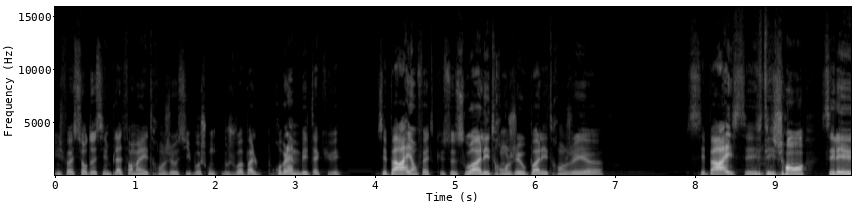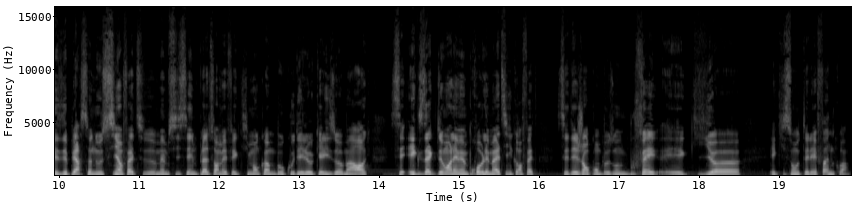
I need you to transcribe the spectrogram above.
Une fois sur deux, c'est une plateforme à l'étranger aussi. Bon, je, vois pas le problème, BetaQV. C'est pareil en fait, que ce soit à l'étranger ou pas à l'étranger. Euh, c'est pareil, c'est des gens, c'est des personnes aussi en fait. Même si c'est une plateforme effectivement comme beaucoup délocalisées au Maroc, c'est exactement les mêmes problématiques en fait. C'est des gens qui ont besoin de bouffer et qui euh, et qui sont au téléphone quoi.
